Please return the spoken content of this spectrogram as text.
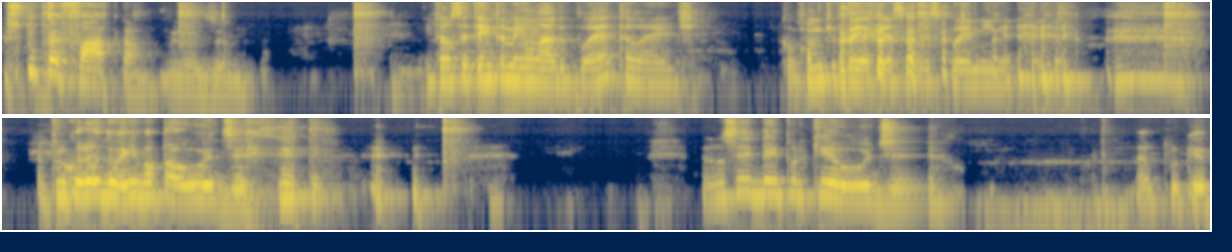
estupefata, melhor dizendo. Então você tem também um lado poeta, Laird? Como que foi a criação desse poeminha? Procurando rima para Ud. Eu não sei bem por que Ud. É porque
